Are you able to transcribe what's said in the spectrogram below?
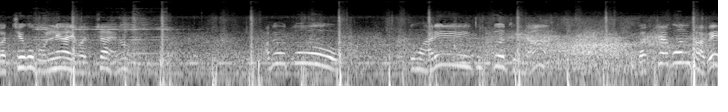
बच्चे को बोलने का नहीं, बच्चा है ना। अबे वो तो तुम्हारी कुछ तो थी ना। बच्चा कौन था बे?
